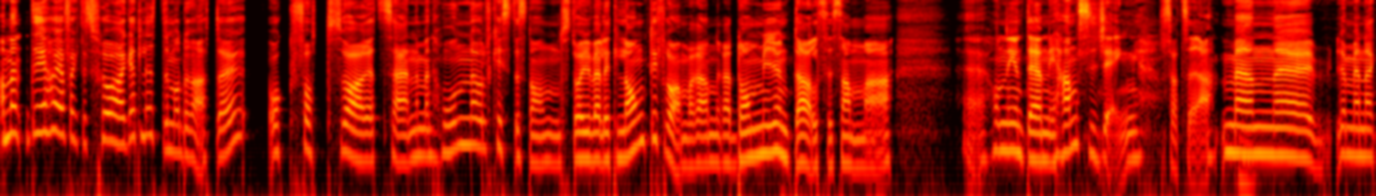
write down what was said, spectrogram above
Ja men det har jag faktiskt frågat lite moderater och fått svaret så här, nej men hon och Ulf Kristersson står ju väldigt långt ifrån varandra, de är ju inte alls i samma eh, hon är ju inte en i hans gäng så att säga. Men eh, jag menar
